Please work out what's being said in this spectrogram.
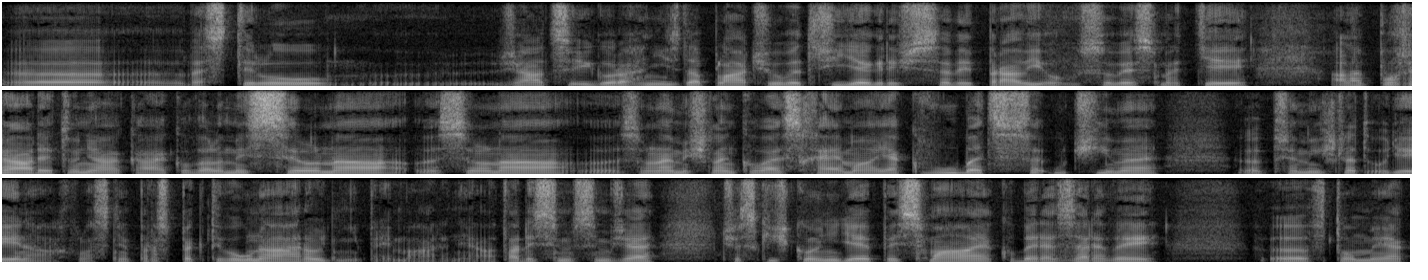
Eh, ve stylu eh, žáci Igora Hnízda pláčou ve třídě, když se vypráví o Husově smrti, ale pořád je to nějaká jako velmi silná, silná, silné myšlenkové schéma, jak vůbec se učíme přemýšlet o dějinách, vlastně perspektivou národní primárně. A tady si myslím, že český školní dějepis má jakoby rezervy v tom, jak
